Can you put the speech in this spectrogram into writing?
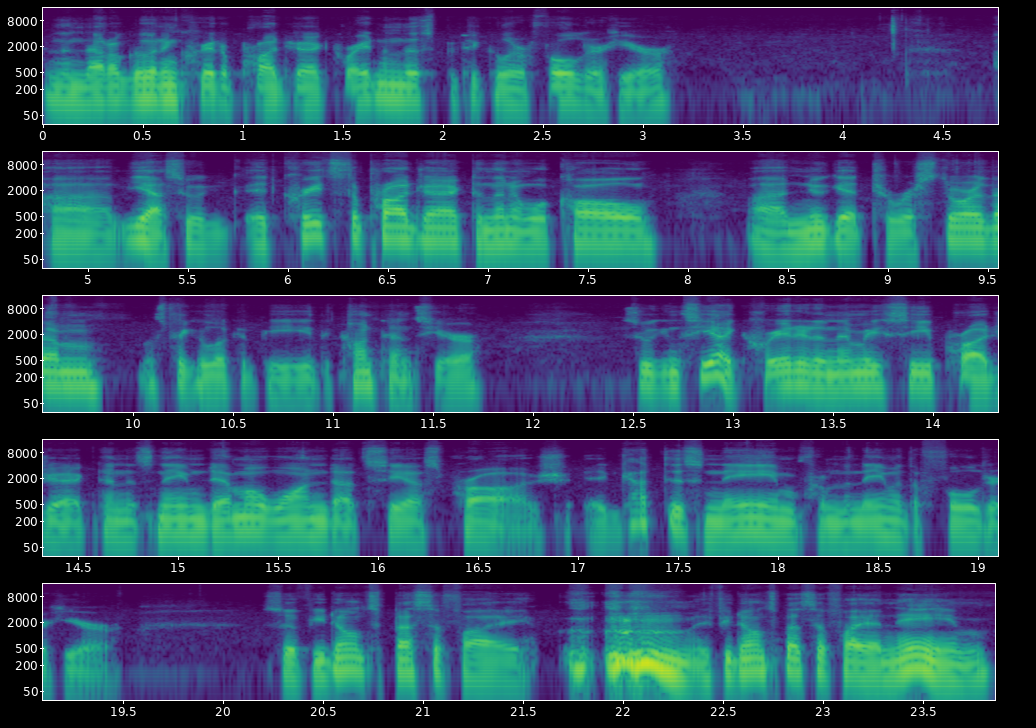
and then that'll go ahead and create a project right in this particular folder here. Uh, yeah, so it, it, creates the project, and then it will call uh, NuGet to restore them. Let's take a look at the, the contents here. So we can see I created an MVC project and it's named demo1.csproj. It got this name from the name of the folder here. So if you don't specify, if you don't specify a name,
